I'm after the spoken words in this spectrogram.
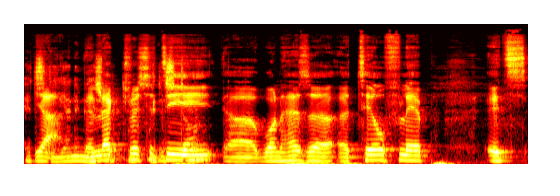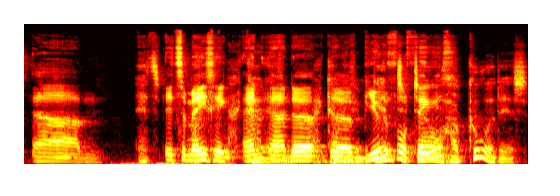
hits yeah, the enemies. with- with- with electricity. Uh, one has a, a tail flip. It's um, It's it's amazing. I can't and uh, even- I the the beautiful thing is, how cool it is.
